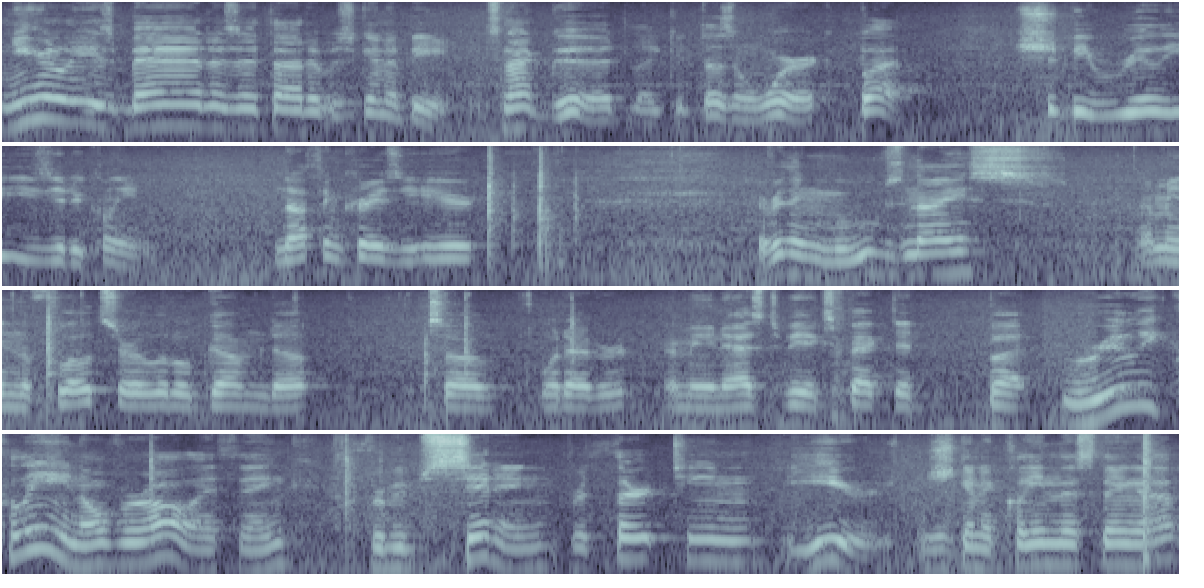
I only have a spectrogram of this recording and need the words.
nearly as bad as I thought it was gonna be. It's not good, like it doesn't work, but should be really easy to clean. Nothing crazy here. Everything moves nice. I mean, the floats are a little gummed up, so whatever. I mean, as to be expected, but really clean overall, I think, for sitting for 13 years. I'm just gonna clean this thing up,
